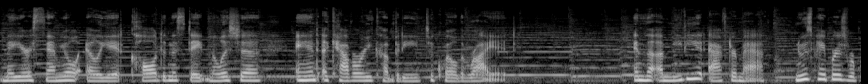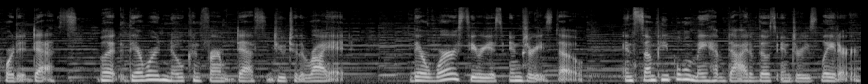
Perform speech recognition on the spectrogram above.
Mayor Samuel Eliot called in the state militia and a cavalry company to quell the riot. In the immediate aftermath, newspapers reported deaths, but there were no confirmed deaths due to the riot. There were serious injuries, though, and some people may have died of those injuries later.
